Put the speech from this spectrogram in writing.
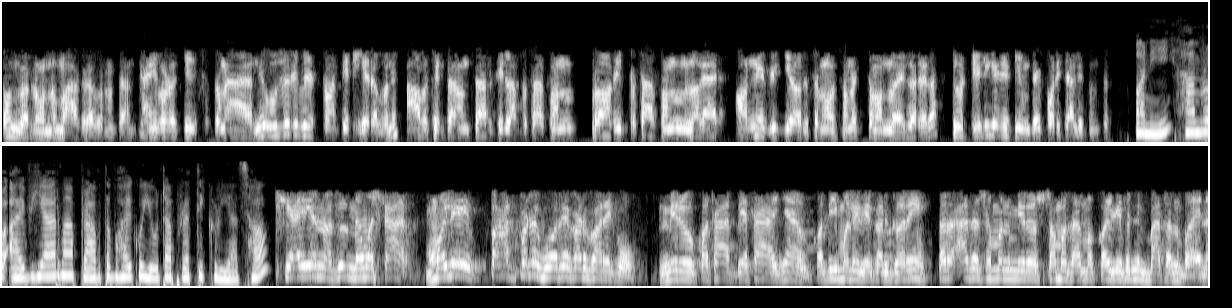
फोन गर्नुहुन्न म आग्रह गर्न चाहन्छु। त्यहीँबाट केही सूचना आयो भने उजुरी बेसमा त्यतिखेर पनि आवश्यकता अनुसार जिल्ला प्रशासन प्रहरी प्रशासन लगायत अन्य विज्ञहरूसँग समेत समन्वय गरेर त्यो डेडिकेटेड टिम चाहिँ परिचालित हुन्छ। अनि हाम्रो आइभीआरमा प्राप्त भएको एउटा प्रतिक्रिया छ? हजुर नमस्कार। मैले पाँच पटक रेकर्ड गरेको। मेरो कथा व्यथा यहाँ कति मैले रेकर्ड गरेँ तर आजसम्म मेरो समाचारमा कहिले पनि वाचन भएन।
